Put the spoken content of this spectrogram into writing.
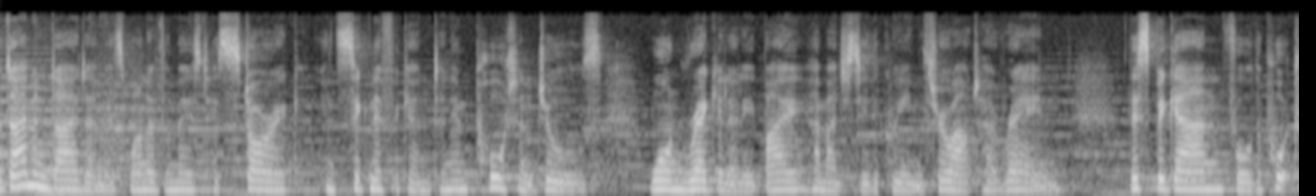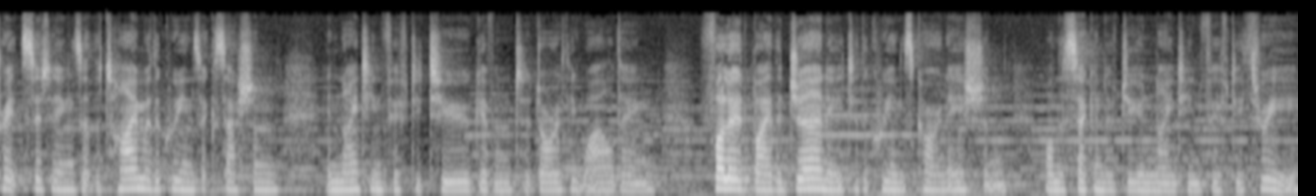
The diamond diadem is one of the most historic, insignificant, and important jewels worn regularly by Her Majesty the Queen throughout her reign. This began for the portrait sittings at the time of the Queen's accession in 1952, given to Dorothy Wilding, followed by the journey to the Queen's coronation on the 2nd of June 1953,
